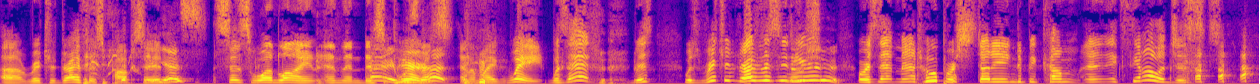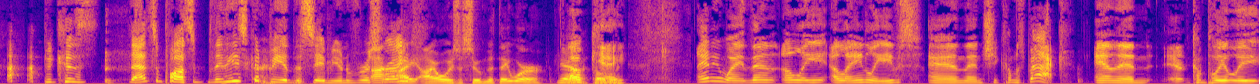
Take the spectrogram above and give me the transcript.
uh, Richard Dreyfuss pops in, Yes. says one line, and then disappears. that- and I'm like, wait, was that was Richard Dreyfuss in No here, shit. or is that Matt Hooper studying to become an ichthyologist? because that's a possibility. These could be in the same universe, I, right? I, I always assumed that they were. Yeah, okay. totally. Anyway, then Elaine, Elaine leaves, and then she comes back, and then uh, completely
